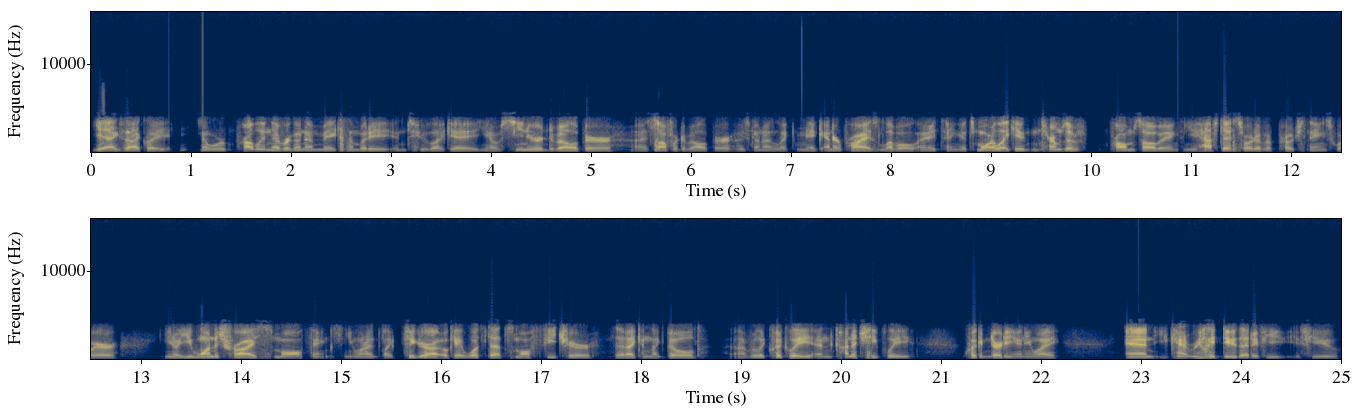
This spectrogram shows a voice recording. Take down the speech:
Yeah, exactly. You know, we're probably never going to make somebody into like a you know senior developer, a software developer who's going to like make enterprise level anything. It's more like in terms of problem solving, you have to sort of approach things where you know you want to try small things. You want to like figure out okay, what's that small feature that I can like build uh, really quickly and kind of cheaply, quick and dirty anyway. And you can't really do that if you if you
